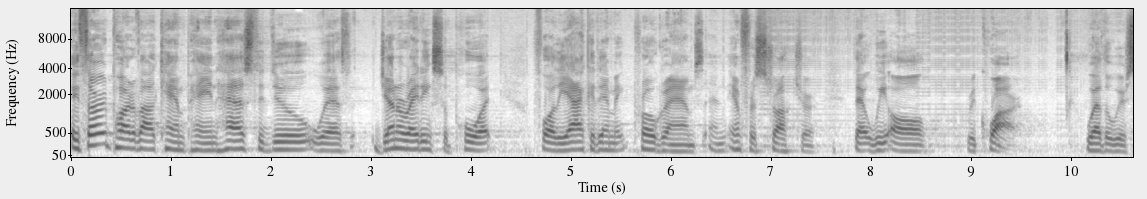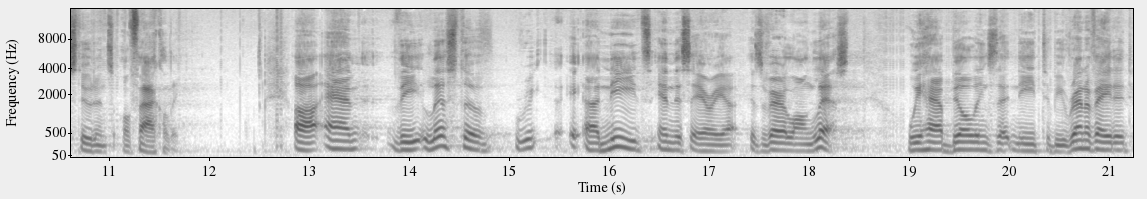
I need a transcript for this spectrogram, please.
A third part of our campaign has to do with generating support for the academic programs and infrastructure that we all require whether we're students or faculty. Uh, and the list of uh, needs in this area is a very long list. We have buildings that need to be renovated.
